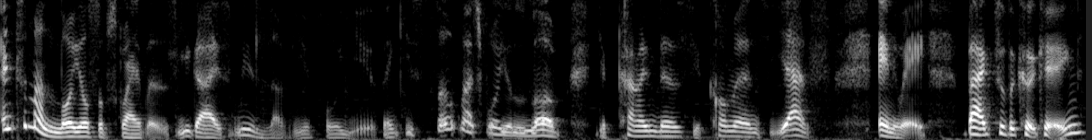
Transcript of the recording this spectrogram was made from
And to my loyal subscribers, you guys, we love you for you. Thank you so much for your love, your kindness, your comments. Yes. Anyway, back to the cooking.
